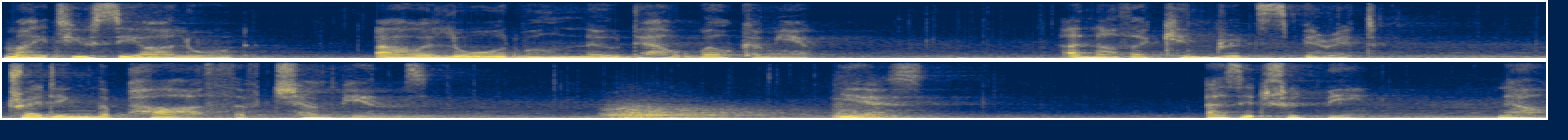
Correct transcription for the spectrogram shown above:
Might you see our Lord? Our Lord will no doubt welcome you. Another kindred spirit, treading the path of champions. Yes, as it should be. Now,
